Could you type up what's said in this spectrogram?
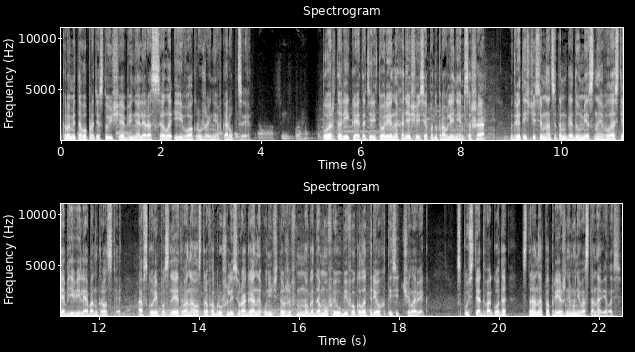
Кроме того, протестующие обвиняли Расселла и его окружение в коррупции. Пуэрто-Рико – это территория, находящаяся под управлением США. В 2017 году местные власти объявили о банкротстве, а вскоре после этого на остров обрушились ураганы, уничтожив много домов и убив около трех тысяч человек. Спустя два года страна по-прежнему не восстановилась.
